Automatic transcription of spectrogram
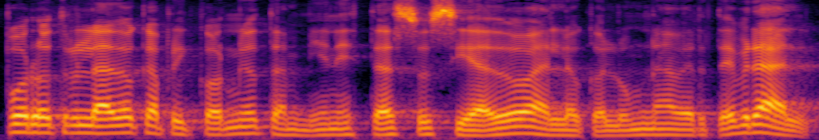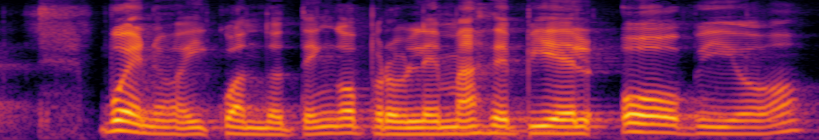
Por otro lado, Capricornio también está asociado a la columna vertebral. Bueno, y cuando tengo problemas de piel, obvio,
